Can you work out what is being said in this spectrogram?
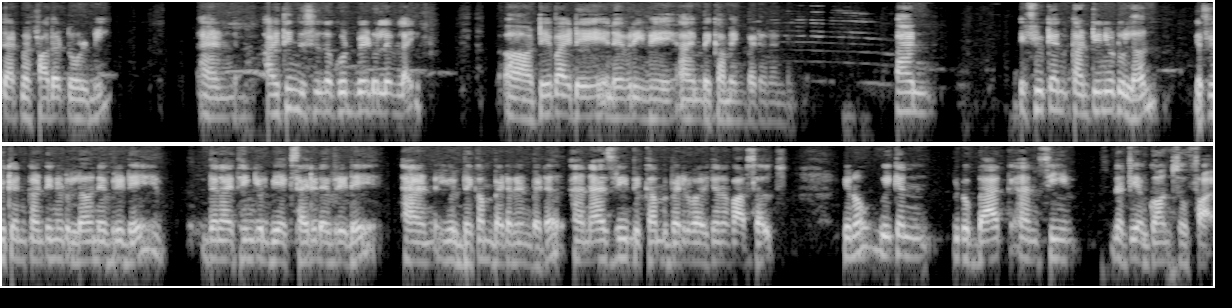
that my father told me and I think this is a good way to live life. Uh, day by day, in every way, I am becoming better and better. And if you can continue to learn, if you can continue to learn every day, then I think you'll be excited every day and you'll become better and better. And as we become a better version of ourselves, you know, we can look back and see that we have gone so far.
